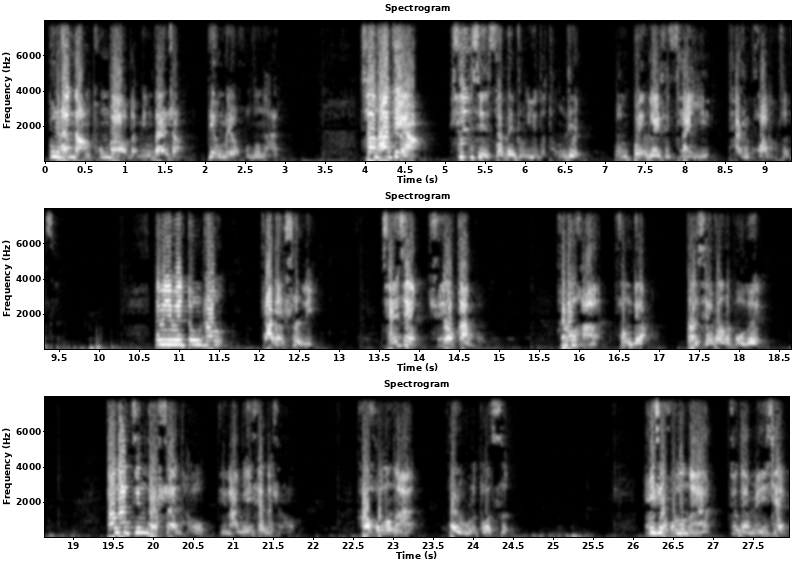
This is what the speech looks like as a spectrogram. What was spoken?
共产党通告的名单上并没有胡宗南。像他这样深信三民主义的同志，我们不应该去猜疑他是跨党分子。那么，因为东征发展顺利，前线需要干部，贺龙涵奉调到前方的部队。当他经过汕头抵达梅县的时候，和胡宗南会晤了多次。于是，胡宗南就在梅县。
